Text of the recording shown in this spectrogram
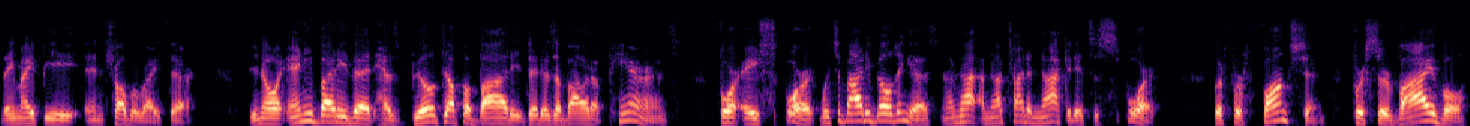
they might be in trouble right there. You know, anybody that has built up a body that is about appearance for a sport, which a bodybuilding is, and I'm not I'm not trying to knock it, it's a sport. But for function, for survival,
